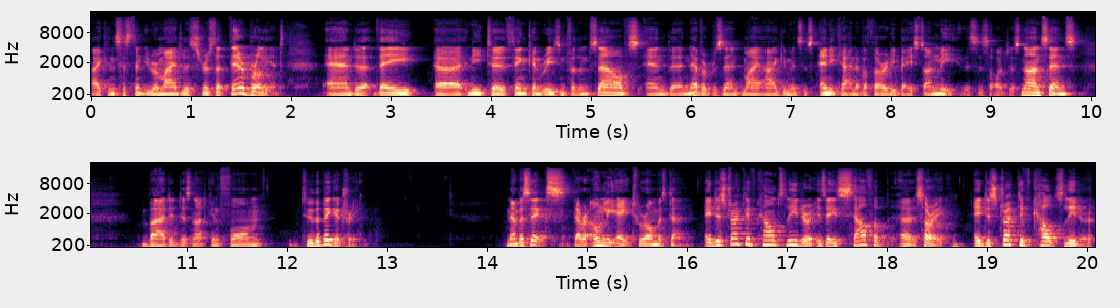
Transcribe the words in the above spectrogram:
I consistently remind listeners that they're brilliant and uh, they uh, need to think and reason for themselves and uh, never present my arguments as any kind of authority based on me. This is all just nonsense but it does not conform to the bigotry. Number six, there are only eight. We're almost done. A destructive cult's leader is a self, uh, sorry, a destructive cult's leader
